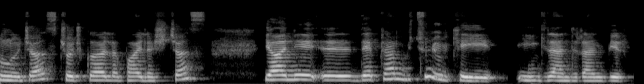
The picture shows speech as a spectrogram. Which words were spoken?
sunacağız, çocuklarla paylaşacağız. Yani e, deprem bütün ülkeyi ilgilendiren bir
